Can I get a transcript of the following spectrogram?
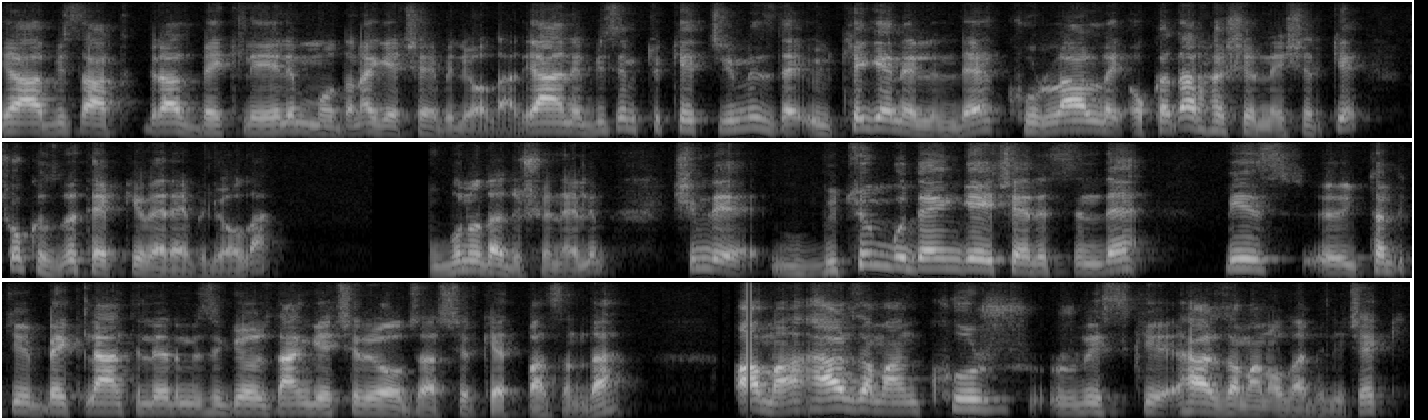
ya biz artık biraz bekleyelim moduna geçebiliyorlar. Yani bizim tüketicimiz de ülke genelinde kurlarla o kadar haşır neşir ki çok hızlı tepki verebiliyorlar. Bunu da düşünelim. Şimdi bütün bu denge içerisinde biz e, tabii ki beklentilerimizi gözden geçiriyor olacağız şirket bazında. Ama her zaman kur riski her zaman olabilecek.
